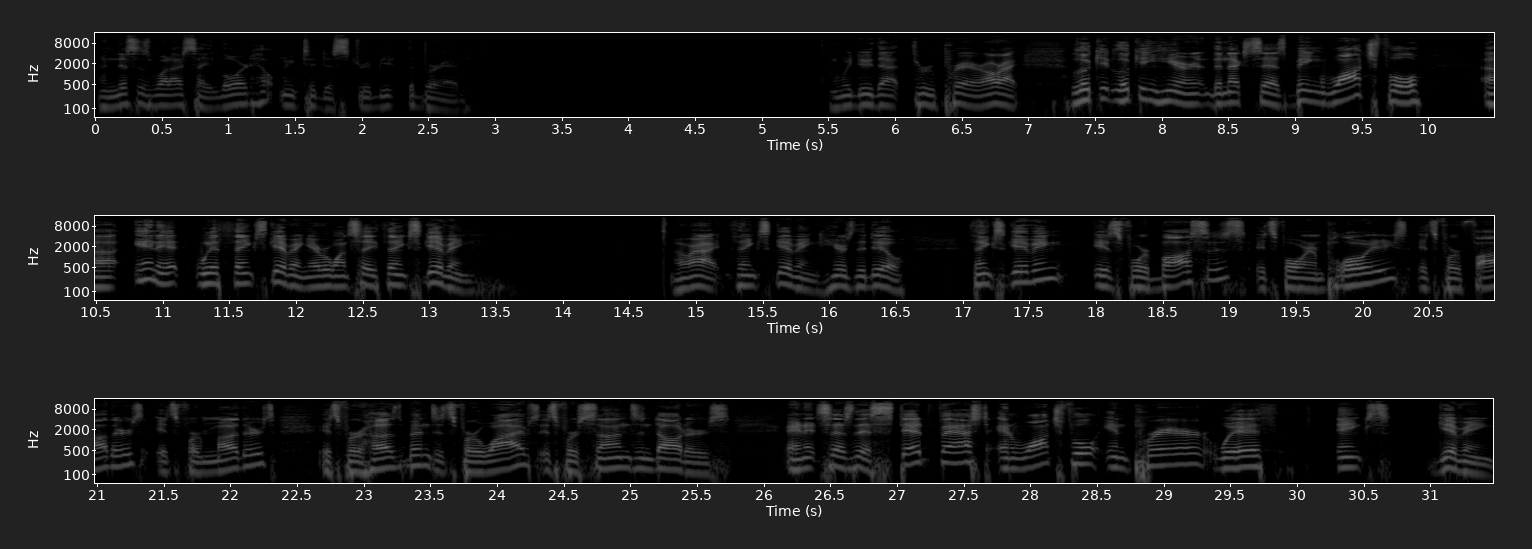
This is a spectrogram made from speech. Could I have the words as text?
And this is what I say Lord, help me to distribute the bread. And we do that through prayer. All right. Look at looking here, the next says, being watchful uh, in it with thanksgiving. Everyone say thanksgiving. All right, thanksgiving. Here's the deal. Thanksgiving is for bosses, it's for employees, it's for fathers, it's for mothers, it's for husbands, it's for wives, it's for sons and daughters. And it says this steadfast and watchful in prayer with thanksgiving.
